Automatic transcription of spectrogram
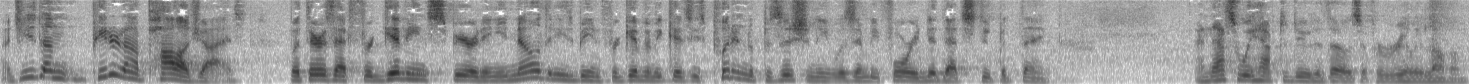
Now, Jesus doesn't, Peter doesn't apologize. But there's that forgiving spirit, and you know that he's being forgiven because he's put in the position he was in before he did that stupid thing. And that's what we have to do to those if we really love them.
